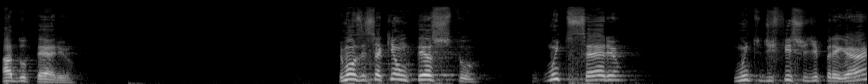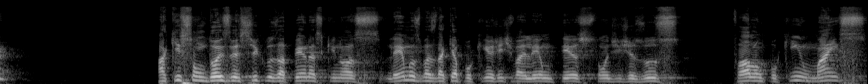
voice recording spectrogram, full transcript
adultério. Irmãos, esse aqui é um texto muito sério, muito difícil de pregar. Aqui são dois versículos apenas que nós lemos, mas daqui a pouquinho a gente vai ler um texto onde Jesus fala um pouquinho mais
